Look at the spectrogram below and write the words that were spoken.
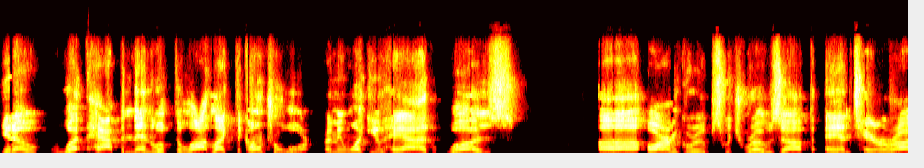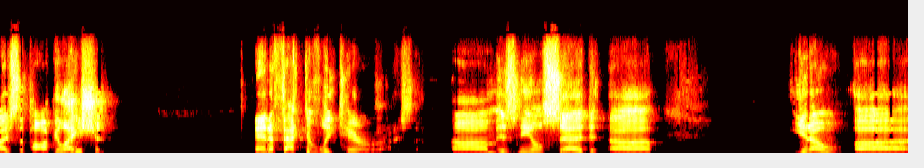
you know, what happened then looked a lot like the Contra War. I mean, what you had was uh, armed groups which rose up and terrorized the population and effectively terrorized. Um, as Neil said, uh, you know, uh,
